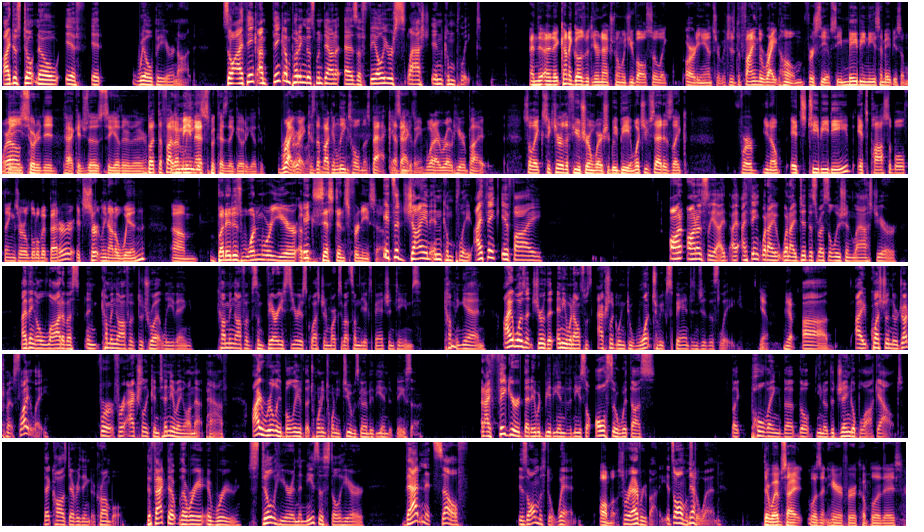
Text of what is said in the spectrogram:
I just don't know if it will be or not. So I think I'm think I'm putting this one down as a failure slash incomplete. And and it kind of goes with your next one, which you've also like already answered, which is to find the right home for CFC. Maybe Nisa, maybe somewhere Yeah, you sort of did package those together there. But the But I mean, that's is- because they go together. Right, Right, right, because the fucking league's holding us back. I Exactly. think is what I wrote here. By so like secure the future and where should we be? And what you've said is like for you know it's TBD. It's possible things are a little bit better. It's certainly not a win, um, but it is one more year of It- existence for Nisa. It's a giant incomplete. I think if I hon- honestly, I, I I think when I when I did this resolution last year, I think a lot of us, and coming off of Detroit leaving, coming off of some very serious question marks about some of the expansion teams coming in, I wasn't sure that anyone else was actually going to want to expand into this league. Yeah. yep. uh, I questioned their judgment slightly for for actually continuing on that path. I really believe that 2022 was going to be the end of NISA, and I figured that it would be the end of the NISA also with us, like pulling the the you know the Jenga block out that caused everything to crumble. The fact that, that we're we're still here and the NISA's still here, that in itself is almost a win Almost. for everybody. It's almost Yeah. a win. Their website wasn't here for a couple of days.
